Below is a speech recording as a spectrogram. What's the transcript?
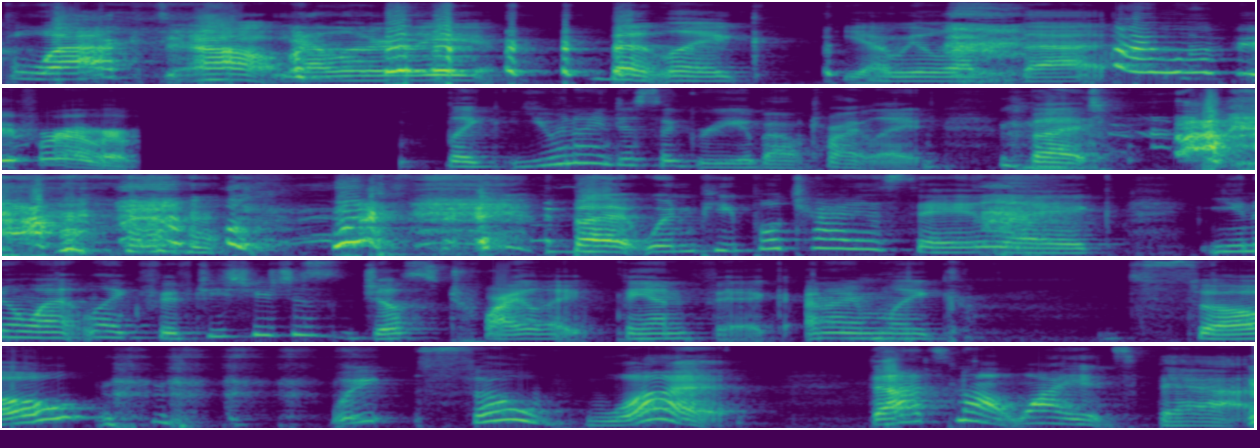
blacked out. yeah, literally. But like, yeah, we love that. I love you forever. Like, you and I disagree about Twilight, but but when people try to say like, you know what, like Fifty Shades is just Twilight fanfic, and I'm like, so wait, so what? That's not why it's bad.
